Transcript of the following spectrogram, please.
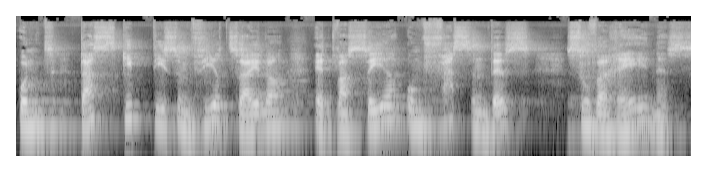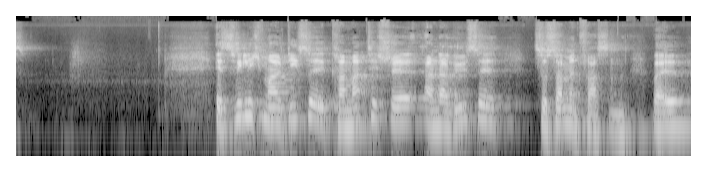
Und das gibt diesem Vierzeiler etwas sehr Umfassendes, Souveränes. Jetzt will ich mal diese grammatische Analyse zusammenfassen, weil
